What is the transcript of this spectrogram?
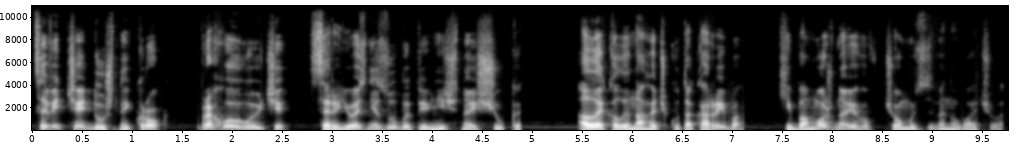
це відчайдушний крок, враховуючи серйозні зуби північної щуки, але коли на гачку така риба, хіба можна його в чомусь звинувачувати?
